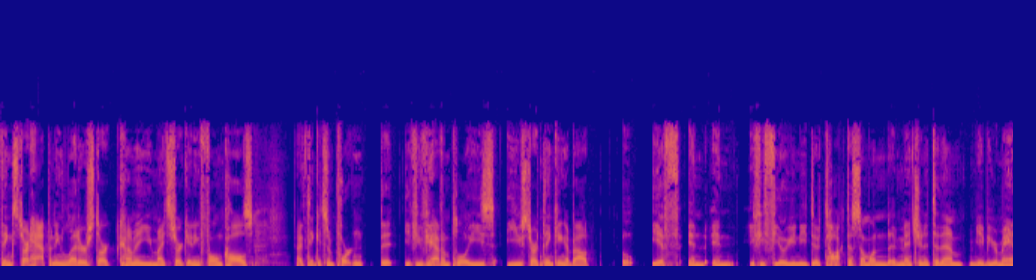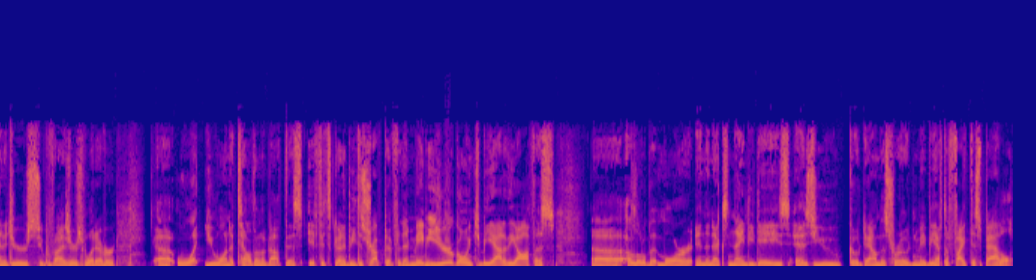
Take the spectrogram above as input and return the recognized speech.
things start happening, letters start coming, you might start getting phone calls. I think it's important that if you have employees, you start thinking about if and and if you feel you need to talk to someone, and mention it to them, maybe your managers, supervisors, whatever, uh, what you want to tell them about this. If it's going to be disruptive for them, maybe you're going to be out of the office uh, a little bit more in the next 90 days as you go down this road and maybe have to fight this battle.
